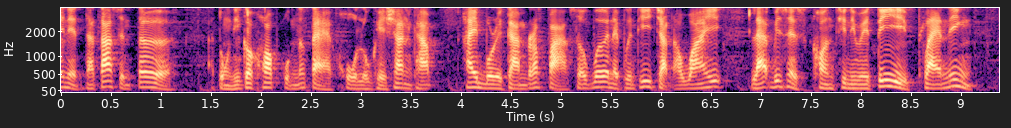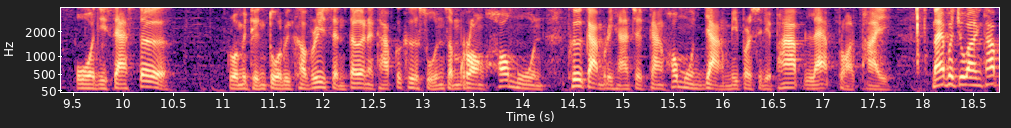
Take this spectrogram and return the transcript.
iNet Data Center ตรงนี้ก็ครอบคลุมตั้งแต่ co-location ครับ ให้บริการรับฝากเซิร์ฟเวอร์ในพื้นที่จัดเอาไว้ และ business continuity planning or disaster รวมไปถึงตัว recovery center นะครับ ก็คือศูนย์สำรองข้อมูล เพื่อการบริหารจัดการข้อมูลอย่างมีประสิทธิภาพและปลอดภัย ในปัจจุบันครับ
